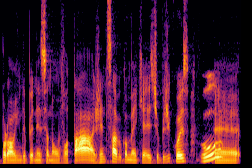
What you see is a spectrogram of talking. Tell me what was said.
pró-independência não votar. A gente sabe como é que é esse tipo de coisa. Uh. É,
